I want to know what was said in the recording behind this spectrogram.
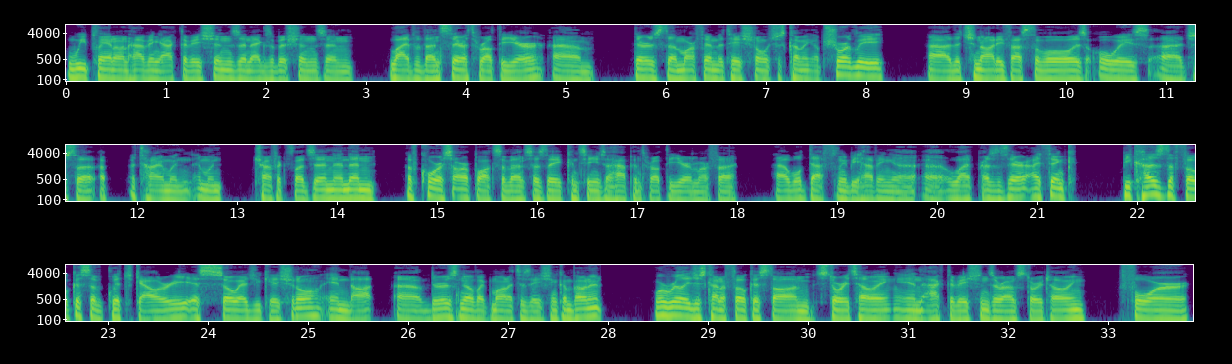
we plan on having activations and exhibitions and live events there throughout the year. Um, there's the Marfa Invitational, which is coming up shortly. Uh, the Chinati Festival is always uh, just a, a, a time when and when traffic floods in, and then of course Art Blocks events as they continue to happen throughout the year in Marfa. Uh, we'll definitely be having a, a live presence there. I think because the focus of Glitch Gallery is so educational and not uh, there is no like monetization component. we're really just kind of focused on storytelling and activations around storytelling for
